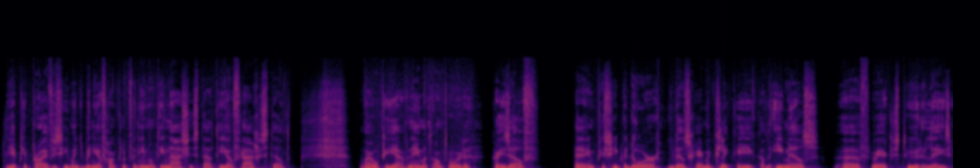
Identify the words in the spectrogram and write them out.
je hebt je privacy, want je bent niet afhankelijk van iemand die naast je staat, die jou vragen stelt, waarop je ja of nee moet antwoorden. Kan je zelf hè, in principe door beeldschermen klikken, je kan e-mails eh, verwerken, sturen, lezen.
